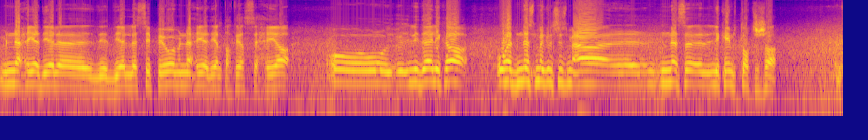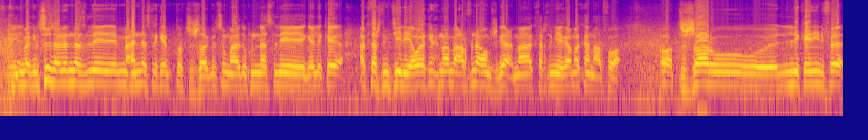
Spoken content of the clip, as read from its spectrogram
من ناحية ديال ديال ال CPU من ناحية ديال التغطية الصحية. ولذلك وهاد الناس ما جلسوش مع الناس اللي كيمثلوا التجار ما جلسوش على الناس اللي مع الناس اللي كيمثلوا التجار جلسوا مع هذوك الناس اللي قال لك أكثر تمثيلية ولكن حنا ما عرفناهمش كاع ما أكثر تمثيلية كاع ما كنعرفوها. التجار اللي كاينين في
